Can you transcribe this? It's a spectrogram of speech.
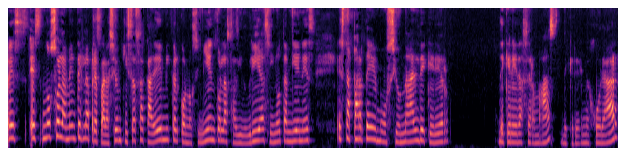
es, es, no solamente es la preparación quizás académica, el conocimiento, la sabiduría, sino también es esta parte emocional de querer de querer hacer más, de querer mejorar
